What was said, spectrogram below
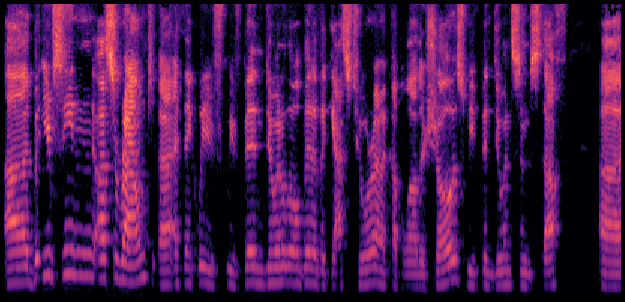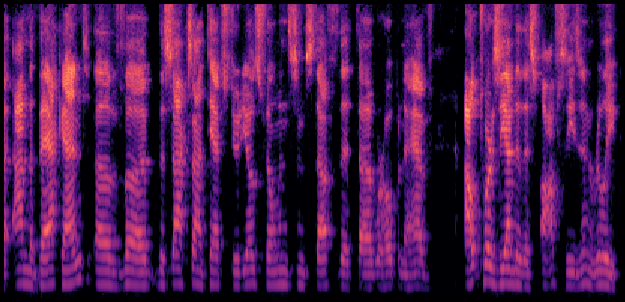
Uh, but you've seen us around. Uh, I think we've we've been doing a little bit of a guest tour on a couple other shows. We've been doing some stuff uh, on the back end of uh, the Sox on Tap Studios, filming some stuff that uh, we're hoping to have out towards the end of this off season. Really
